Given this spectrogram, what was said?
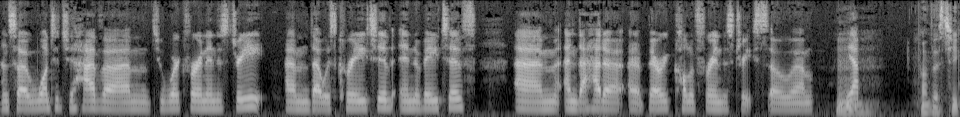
And so I wanted to have um, to work for an industry um, that was creative, innovative, um, and that had a, a, very colorful industry. So mm. yeah. Fantastic.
